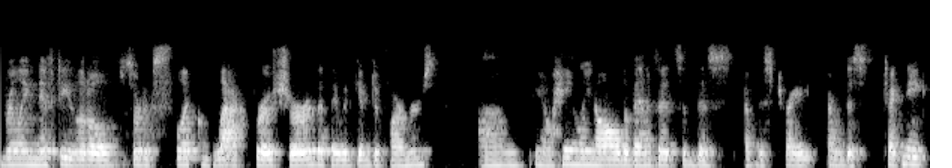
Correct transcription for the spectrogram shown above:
really nifty little sort of slick black brochure that they would give to farmers, um, you know, hailing all the benefits of this of this trait of this technique.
